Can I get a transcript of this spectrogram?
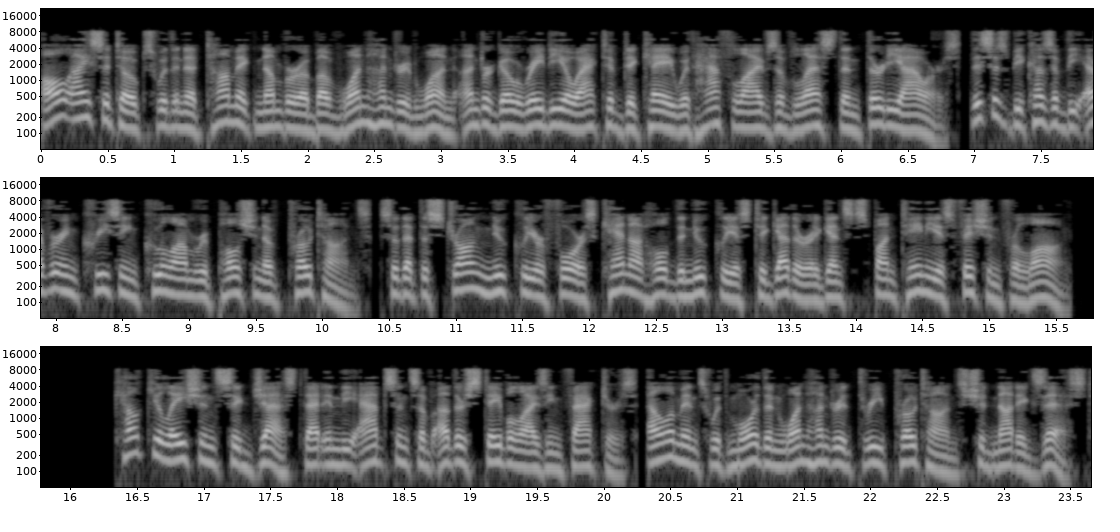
All isotopes with an atomic number above 101 undergo radioactive decay with half-lives of less than 30 hours, this is because of the ever-increasing Coulomb repulsion of protons, so that the strong nuclear force cannot hold the nucleus together against spontaneous fission for long. Calculations suggest that in the absence of other stabilizing factors, elements with more than 103 protons should not exist.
